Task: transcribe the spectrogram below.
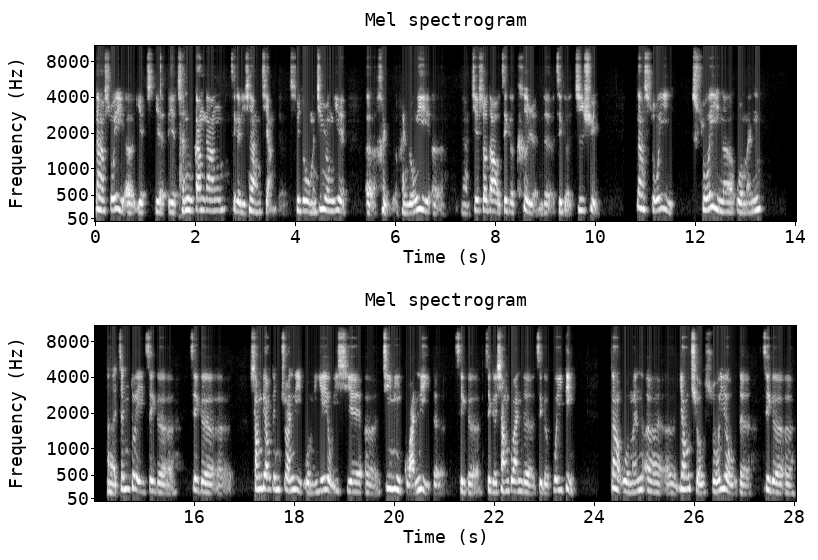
那所以呃也也也诚如刚刚这个李市长讲的，所以说我们金融业呃很很容易呃呃接收到这个客人的这个资讯，那所以所以呢我们呃针对这个这个呃商标跟专利，我们也有一些呃机密管理的这个这个相关的这个规定。那我们呃呃要求所有的这个呃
